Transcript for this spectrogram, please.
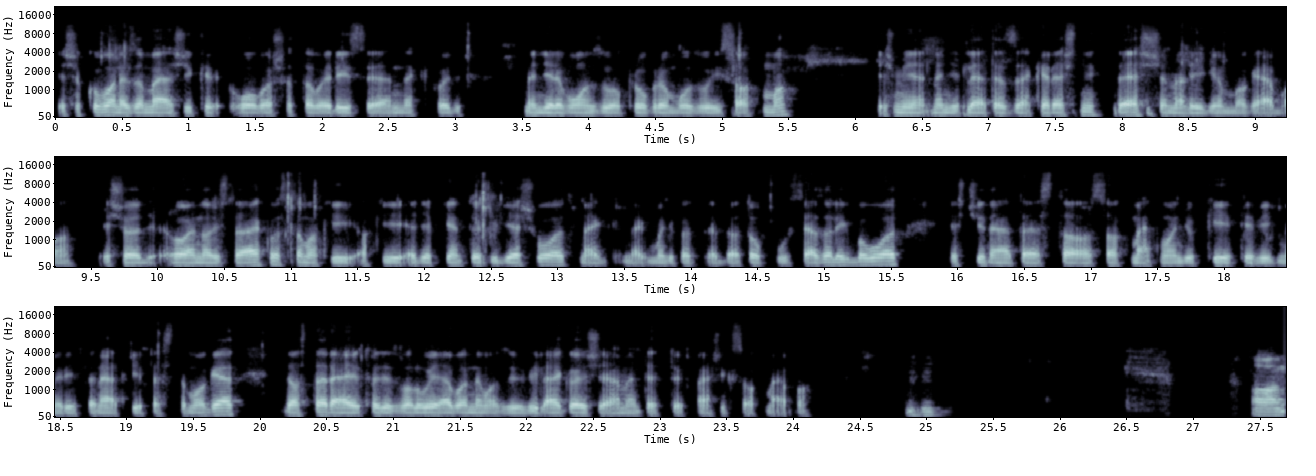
És akkor van ez a másik olvasata, vagy része ennek, hogy mennyire vonzó a programozói szakma, és mennyit lehet ezzel keresni, de ez sem elég önmagában. És hogy olyannal is találkoztam, aki, aki egyébként tök ügyes volt, meg, meg mondjuk ebbe a top 20%-ba volt, és csinálta ezt a szakmát mondjuk két évig, mert éppen átképezte magát, de aztán rájött, hogy ez valójában nem az ő világa, és elment egy tök másik szakmába. Uh-huh. A,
